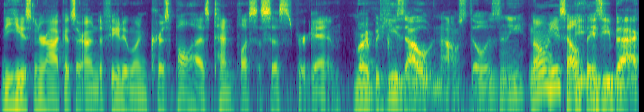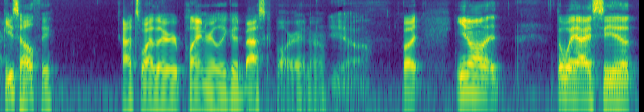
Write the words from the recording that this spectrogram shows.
the Houston Rockets are undefeated when Chris Paul has 10 plus assists per game. Right, but he's out now, still, isn't he? No, he's healthy. Is he back? He's healthy. That's why they're playing really good basketball right now. yeah. But you know, it, the way I see it,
